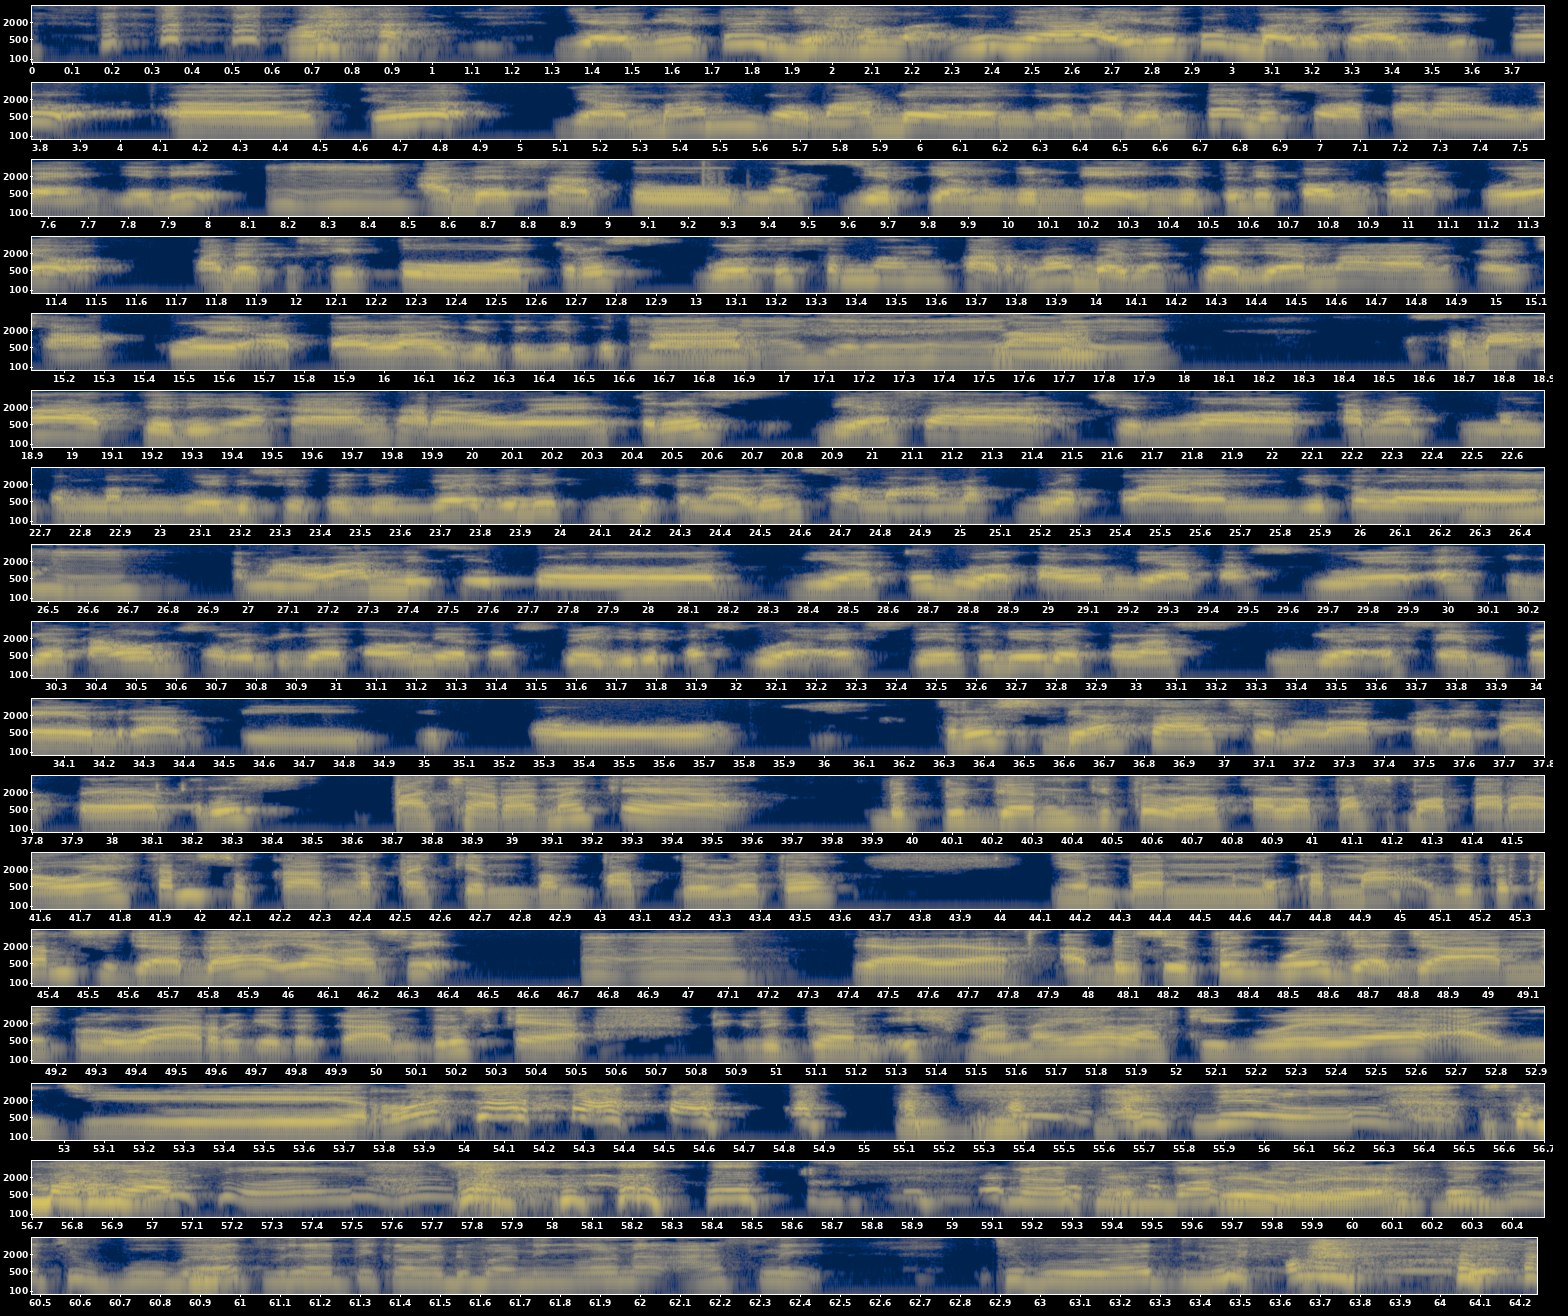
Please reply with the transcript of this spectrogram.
Jadi tuh zaman enggak. Ini tuh balik lagi tuh uh, ke zaman Ramadan. Ramadan kan ada sholat taraweh. Jadi mm -hmm. ada satu masjid yang gede gitu di komplek gue pada ke situ. Terus gue tuh senang karena banyak jajanan kayak cakwe apalah gitu-gitu kan. Uh, nah semangat jadinya kan taraweh. Terus biasa cinlok karena teman-teman gue di situ juga jadi dikenalin sama anak blok lain gitu loh. Mm-hmm. kenalan di situ. Dia tuh dua tahun di atas gue eh tiga tahun sorry tiga tahun di atas gue. Jadi pas gue SD tuh dia udah kelas 3 SMP berarti itu terus biasa cinlok PDKT terus pacarannya kayak deg-degan gitu loh. Kalau pas mau taraweh kan suka ngetekin tempat dulu tuh nyimpen mukena gitu kan sejadah ya gak sih? Uh-uh Ya ya. Abis itu gue jajan nih keluar gitu kan. Terus kayak deg-degan, ih mana ya laki gue ya, anjir. SD loh. Semangat. Semangat. nah sumpah SD gila, ya. SD gue cupu banget berarti kalau dibanding lo nah asli. Cupu banget gue.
